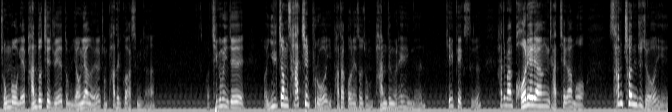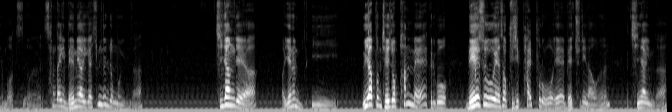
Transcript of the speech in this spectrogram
종목의 반도체주에 좀 영향을 좀 받을 것 같습니다. 어, 지금은 이제 1.47%이 바닥권에서 좀 반등을 해 있는 KPX 하지만 거래량 자체가 뭐 3천주죠. 예, 뭐 어, 상당히 매매하기가 힘든 종목입니다. 진양제약 어, 얘는 이 의약품 제조 판매 그리고 내수에서 98%의 매출이 나오는 진양입니다.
